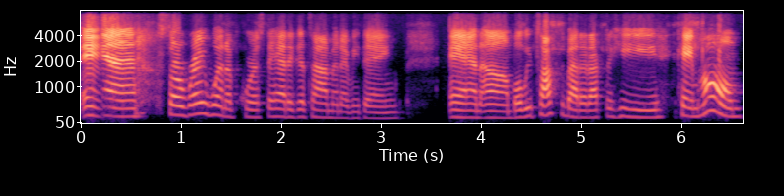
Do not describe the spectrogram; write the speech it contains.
And so Ray went, of course, they had a good time and everything. And um, but we talked about it after he came home,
